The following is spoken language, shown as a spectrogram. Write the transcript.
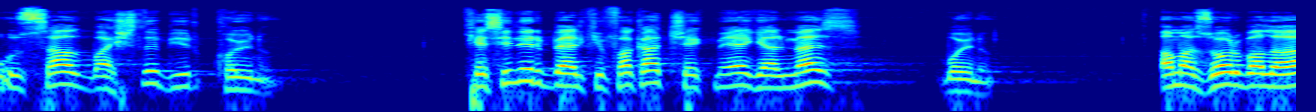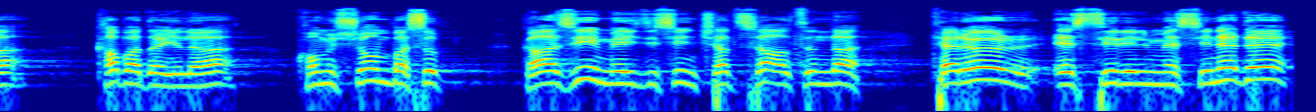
ulusal başlı bir koyunum. Kesilir belki fakat çekmeye gelmez boynum. Ama zorbalığa, kabadayılığa, komisyon basıp Gazi Meclis'in çatısı altında terör estirilmesine de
